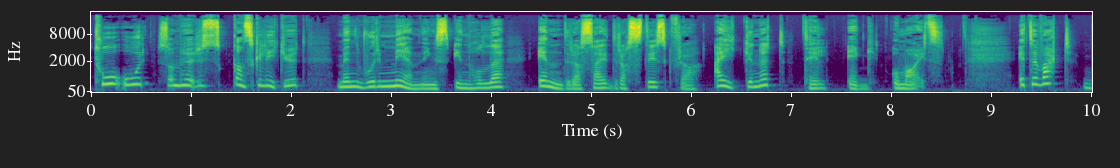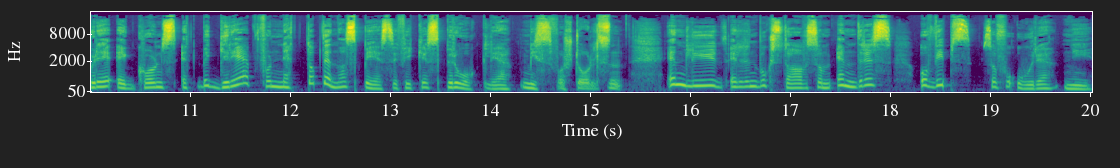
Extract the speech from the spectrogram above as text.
to ord som høres ganske like ut, men hvor meningsinnholdet endra seg drastisk fra eikenøtt til egg og mais. Etter hvert ble eggcorns et begrep for nettopp denne spesifikke språklige misforståelsen. En lyd eller en bokstav som endres, og vips, så får ordet ny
